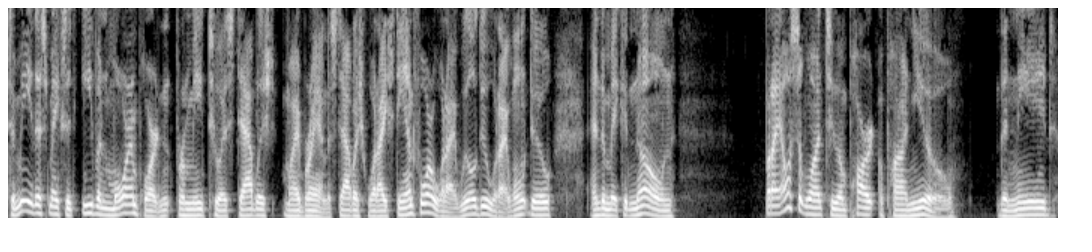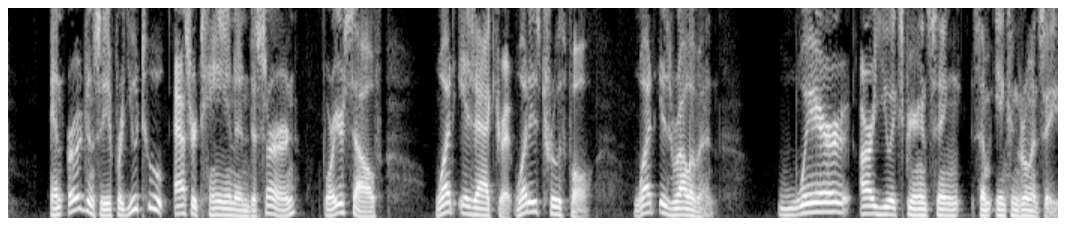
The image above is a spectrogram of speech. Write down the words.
To me, this makes it even more important for me to establish my brand, establish what I stand for, what I will do, what I won't do, and to make it known. But I also want to impart upon you the need and urgency for you to ascertain and discern for yourself what is accurate, what is truthful, what is relevant, where are you experiencing some incongruency?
